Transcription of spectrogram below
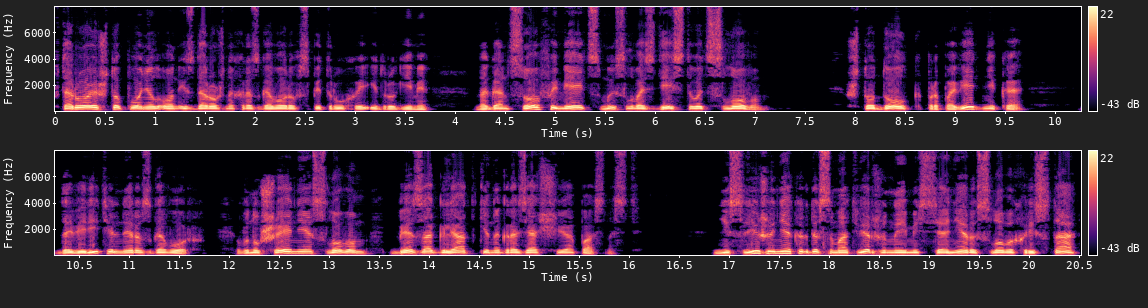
Второе, что понял он из дорожных разговоров с Петрухой и другими, на гонцов имеет смысл воздействовать словом, что долг проповедника — доверительный разговор, внушение словом без оглядки на грозящую опасность. Несли же некогда самоотверженные миссионеры Слова Христа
